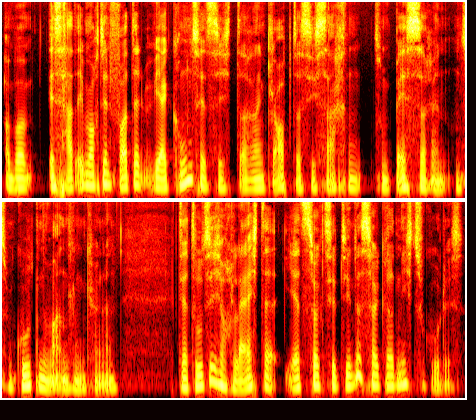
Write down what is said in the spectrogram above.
Aber es hat eben auch den Vorteil, wer grundsätzlich daran glaubt, dass sich Sachen zum Besseren und zum Guten wandeln können, der tut sich auch leichter, jetzt zu akzeptieren, dass es halt gerade nicht so gut ist.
